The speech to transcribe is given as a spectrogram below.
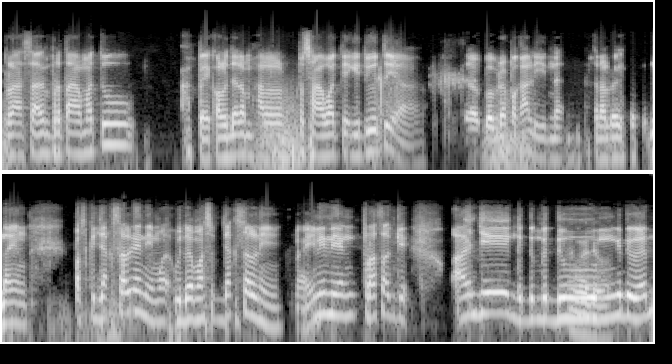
Perasaan pertama tuh apa ya? Kalau dalam hal pesawat kayak gitu itu ya beberapa kali nggak terlalu nah yang pas ke jakselnya nih udah masuk jaksel nih nah ini nih yang perasaan kayak anjing gedung-gedung gitu kan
